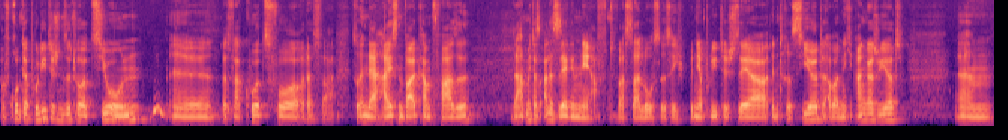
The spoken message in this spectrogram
aufgrund der politischen Situation, äh, das war kurz vor, oder das war so in der heißen Wahlkampfphase, da hat mich das alles sehr genervt, was da los ist. Ich bin ja politisch sehr interessiert, aber nicht engagiert. Ähm,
